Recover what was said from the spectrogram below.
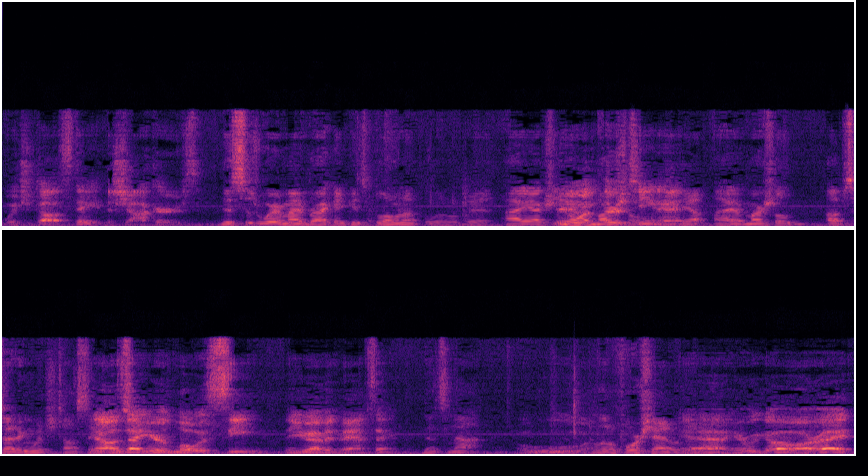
Wichita State, the Shockers. This is where my bracket gets blown up a little bit. I actually You're have Marshall. 13, eh? Yep, I have Marshall upsetting Wichita State. Now, is that your lowest seed that you have advancing? That's not. Ooh. A little foreshadow Yeah, there. here we go. All right.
